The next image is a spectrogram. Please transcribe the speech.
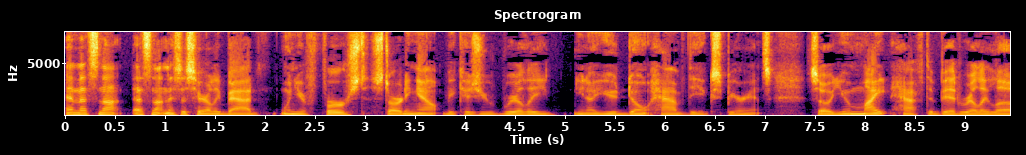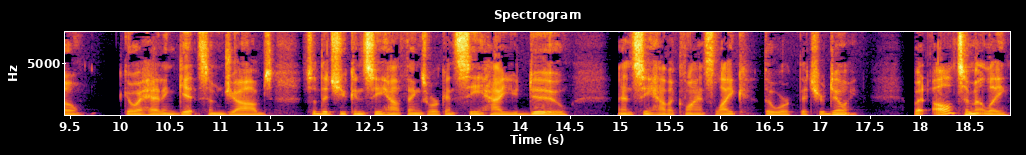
And that's not that's not necessarily bad when you're first starting out because you really you know you don't have the experience. So you might have to bid really low go ahead and get some jobs so that you can see how things work and see how you do and see how the clients like the work that you're doing. But ultimately,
